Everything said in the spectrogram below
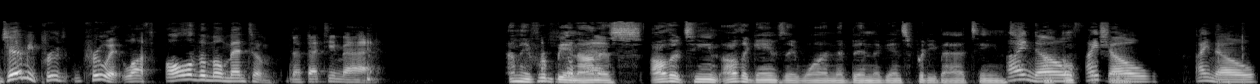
Jeremy Pru- Pruitt lost all of the momentum that that team had. I mean, if we're being honest, all their team, all the games they won have been against pretty bad teams. I know, I know, I know.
